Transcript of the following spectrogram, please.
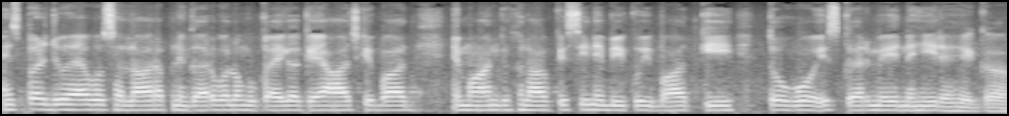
اس پر جو ہے وہ سلار اپنے گھر والوں کو کہے گا کہ آج کے بعد ایمان کے خلاف کسی نے بھی کوئی بات کی تو وہ اس گھر میں نہیں رہے گا۔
